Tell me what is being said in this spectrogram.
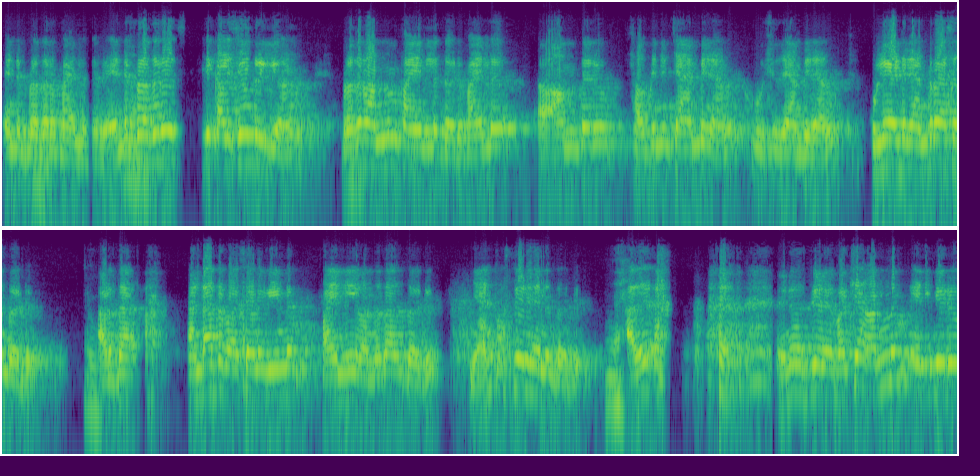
എന്റെ ബ്രദർ ഫൈനലിൽ തരും എന്റെ ബ്രദർ കളിച്ചുകൊണ്ടിരിക്കുകയാണ് ബ്രദർ അന്നും ഫൈനലിൽ തരും ഫൈനൽ അന്നൊരു സൗത്ത് ഇന്ത്യൻ ചാമ്പ്യൻ ആണ്. ഭൂഷ ചാമ്പ്യൻ ആണ്. പുള്ളിയായിട്ട് രണ്ടു പ്രാവശ്യം തോറ്റു. അടുത്ത രണ്ടാമത്തെ പ്രാവശ്യമാണ് വീണ്ടും ഫൈനലിൽ വന്നത്. അത് തോറ്റു. ഞാൻ ഫസ്റ്റ് കളി തന്നെ തോറ്റു. അത് എന്നെ ഫസ്റ്റ് കളി. പക്ഷെ അന്നും എനിക്കൊരു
